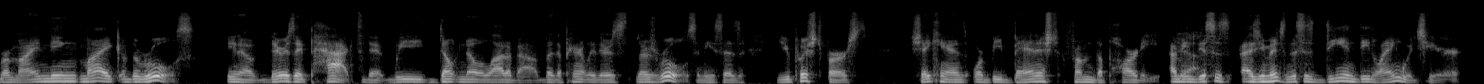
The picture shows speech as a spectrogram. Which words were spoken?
reminding Mike of the rules. You know, there is a pact that we don't know a lot about, but apparently there's there's rules. And he says, "You pushed first shake hands or be banished from the party i mean yeah. this is as you mentioned this is d&d language here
